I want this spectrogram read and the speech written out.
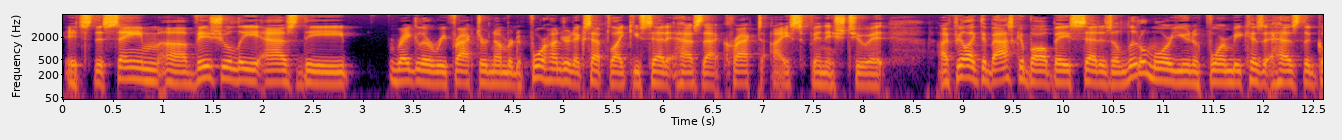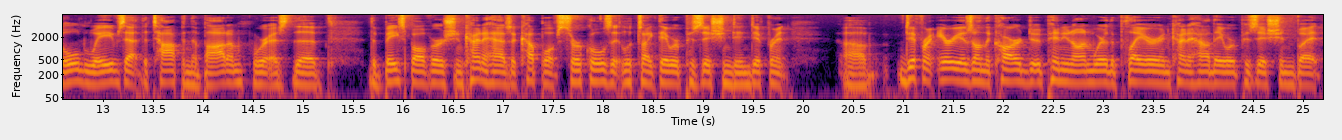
It's the same uh, visually as the regular refractor numbered to 400, except like you said, it has that cracked ice finish to it. I feel like the basketball base set is a little more uniform because it has the gold waves at the top and the bottom, whereas the the baseball version kind of has a couple of circles. It looked like they were positioned in different uh, different areas on the card depending on where the player and kind of how they were positioned. But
